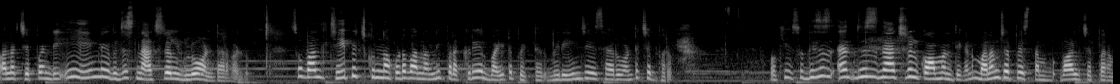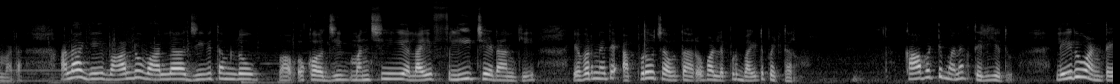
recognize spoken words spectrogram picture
వాళ్ళకి చెప్పండి ఏం లేదు జస్ట్ న్యాచురల్ గ్లో అంటారు వాళ్ళు. సో వాళ్ళు చేపించుకున్నా కూడా వాళ్ళని ప్రక్రియలు బయట పెట్టారు. మీరు ఏం చేశారు అంటే చెప్పరు. Okay so this is this is natural common thing అంటే మనం చెప్పేస్తాం వాళ్ళు చెప్పారనమాట అలాగే వాళ్ళు వాళ్ళ జీవితంలో ఒక జీ మంచి లైఫ్ లీడ్ చేయడానికి ఎవరినైతే అప్రోచ్ అవుతారో వాళ్ళు ఎప్పుడు బయట పెట్టారు. కాబట్టి మనకు తెలియదు. లేదు అంటే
